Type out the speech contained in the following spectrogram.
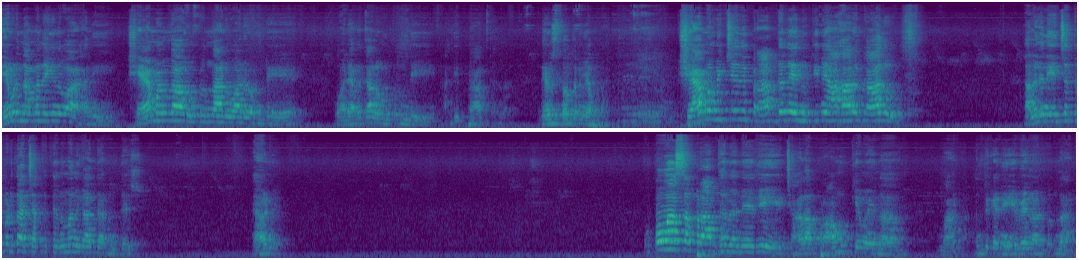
దేవుడు నమ్మదగిన వాడు. అని క్షేమంగా ఉంటున్నాడు వాడు అంటే వాడు వెనకాల ఉంటుంది అది ప్రార్థన. దేవుని స్తోత్రం చెప్పాలి. క్షేమం ఇచ్చేది ప్రార్థనే నువ్వు తినే ఆహారం కాదు. అలాగే ఏ చెత్త పడితే ఆ చెత్త తినమని కాదు దాని ఉద్దేశం. ఏమండి? ఉపవాస ప్రార్థన అనేది చాలా ప్రాముఖ్యమైన మాట. అందుకని ఏవేళ అంటున్నాడు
